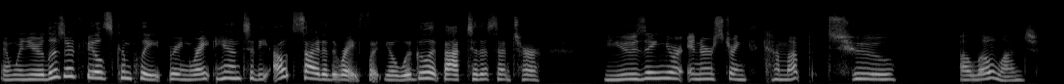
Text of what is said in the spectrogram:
And when your lizard feels complete, bring right hand to the outside of the right foot. You'll wiggle it back to the center. Using your inner strength, come up to a low lunge.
